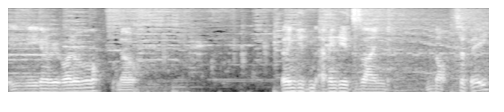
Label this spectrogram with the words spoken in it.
Is he gonna be avoidable? No. I think he, I think he's designed not to be.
